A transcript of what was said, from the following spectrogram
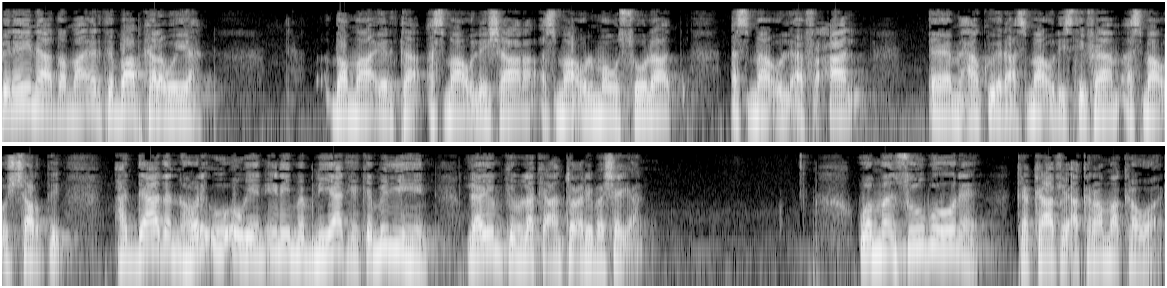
binaynaa damaairta baab kale weeyaan? Damaairta asmaau lishaara asmaau lmawsuulaat asmaau lafcaal maxaan ku yihi asmaau listifhaam asmaau shardi haddaadan hore u ogeyn inay mabniyaadka ka mid yihiin laa yumkinu laka an tucriba shayئa wa mansuubuhune ka kaafi akramaka waay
